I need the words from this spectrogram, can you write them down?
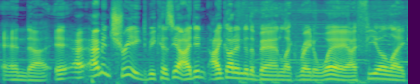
And uh, it, I, I'm intrigued because yeah, I didn't. I got into the band like right away. I feel like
